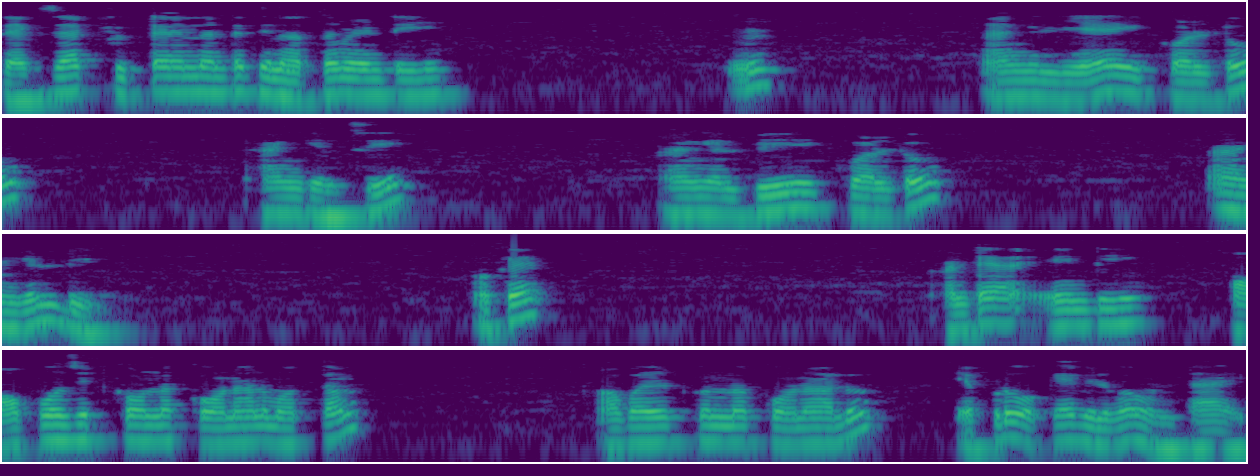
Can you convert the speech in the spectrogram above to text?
ఎగ్జాక్ట్ ఫిట్ అయిందంటే దీని అర్థం ఏంటి? Angle A equal to angle C, angle B equal to angle D. Okay అంటే ఏంటి? ఆపోజిట్గా ఉన్న కోణాలు మొత్తం ఆపోజిట్గా ఉన్న కోణాలు ఎప్పుడు ఒకే విలువ ఉంటాయి.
